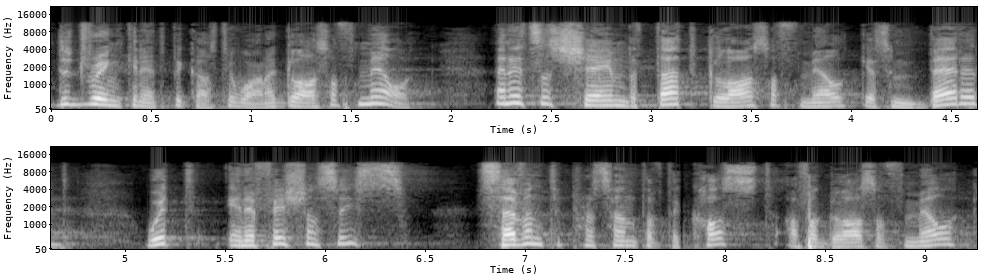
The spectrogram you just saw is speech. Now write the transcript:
They're drinking it because they want a glass of milk. And it's a shame that that glass of milk is embedded with inefficiencies. 70% of the cost of a glass of milk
